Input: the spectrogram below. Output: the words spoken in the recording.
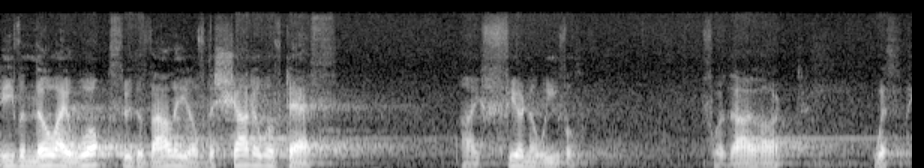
even though I walk through the valley of the shadow of death, I fear no evil, for thou art with me.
